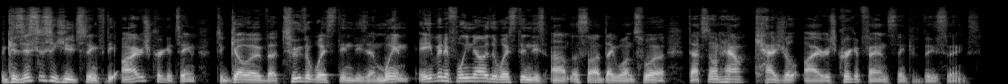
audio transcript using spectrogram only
because this is a huge thing for the Irish cricket team to go over to the West Indies and win. Even if we know the West Indies aren't the side they once were, that's not how casual Irish cricket fans think of these things.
